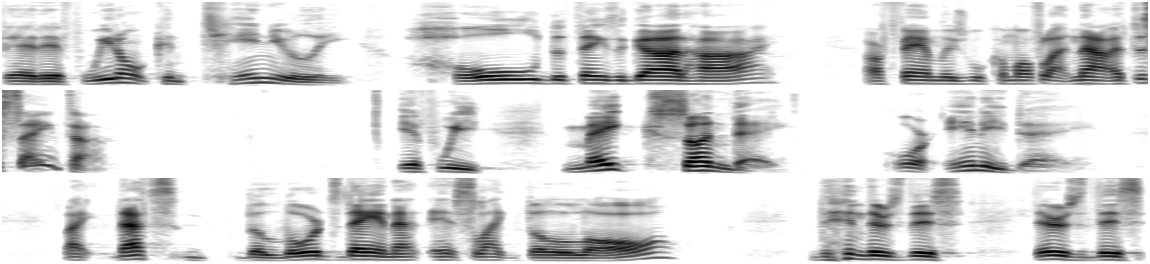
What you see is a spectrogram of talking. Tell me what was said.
that if we don't continually hold the things of God high, our families will come offline. Now, at the same time, if we make Sunday or any day like that's the Lord's day and that it's like the law, then there's this there's this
